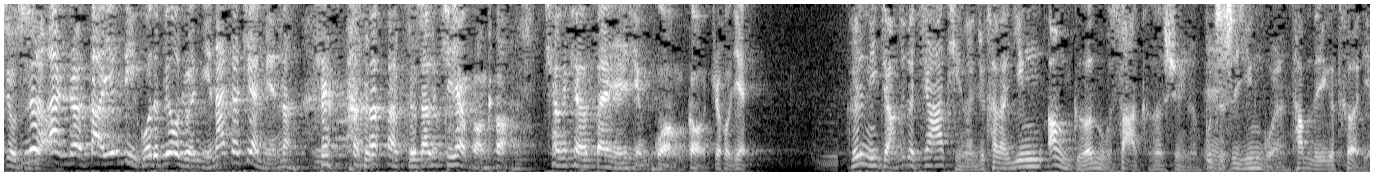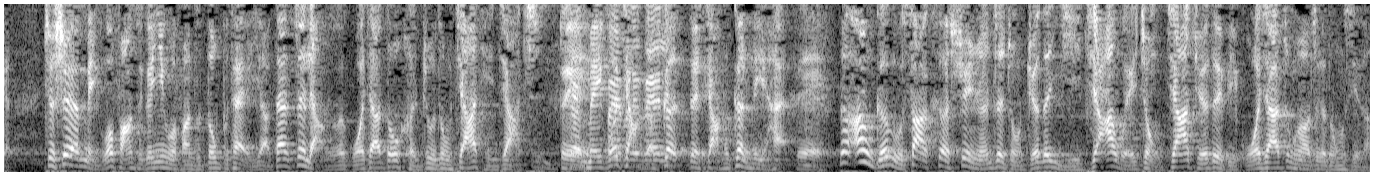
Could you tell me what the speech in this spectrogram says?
就是那按照大英帝国的标准，你那叫贱民呢？是，咱们去下广告，锵锵三人行，广告之后见。可是你讲这个家庭呢，你就看到英盎格鲁撒克逊人，不只是英国人，他们的一个特点，就虽然美国房子跟英国房子都不太一样，但是这两个国家都很注重家庭价值。对美国讲的更对，讲的更厉害。对那盎格鲁撒克逊人这种觉得以家为重，家绝对比国家重要这个东西呢，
